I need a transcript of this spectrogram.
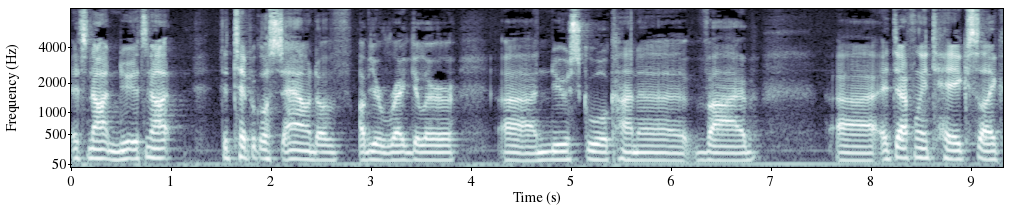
It's not new. It's not the typical sound of of your regular uh, new school kind of vibe. Uh, it definitely takes like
